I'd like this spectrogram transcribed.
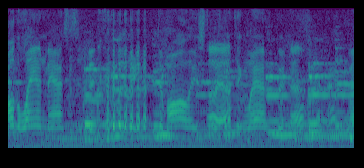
all the land masses have been completely demolished. Oh, There's yeah? nothing left. But huh? uh,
